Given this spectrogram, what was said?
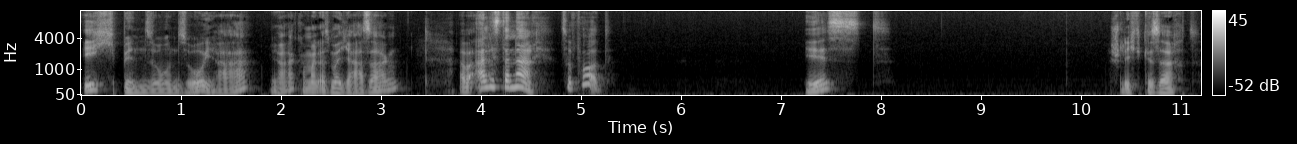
ich bin so und so, ja, ja, kann man erstmal ja sagen, aber alles danach, sofort, ist, schlicht gesagt,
